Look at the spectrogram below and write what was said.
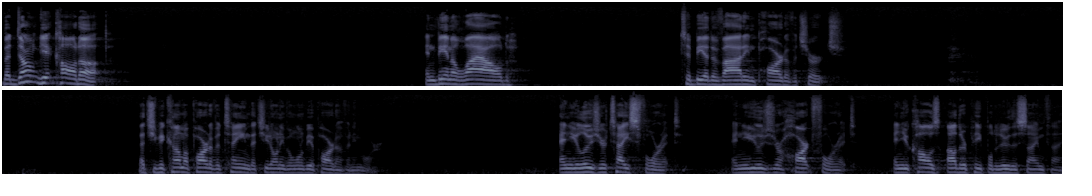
But don't get caught up in being allowed to be a dividing part of a church. That you become a part of a team that you don't even want to be a part of anymore. And you lose your taste for it, and you lose your heart for it, and you cause other people to do the same thing.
